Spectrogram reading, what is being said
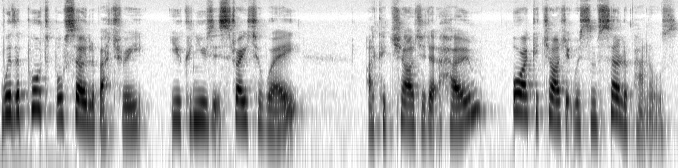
With a portable solar battery, you can use it straight away. I could charge it at home or I could charge it with some solar panels.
